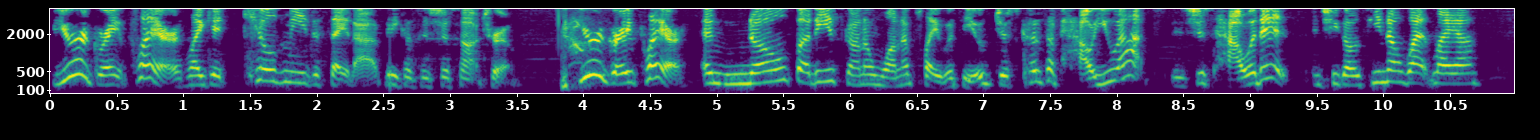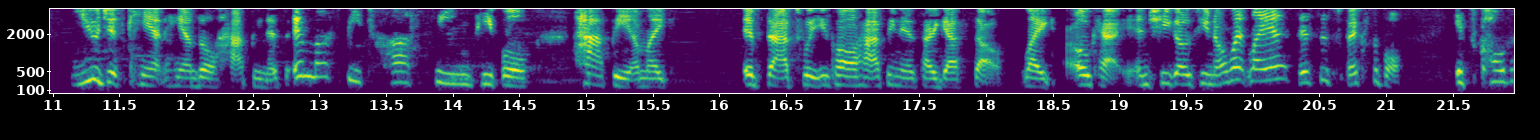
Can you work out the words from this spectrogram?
You're a great player. Like it killed me to say that because it's just not true. You're a great player, and nobody's gonna want to play with you just because of how you act. It's just how it is. And she goes, you know what, Lea? You just can't handle happiness. It must be tough seeing people happy. I'm like, if that's what you call happiness, I guess so. Like, okay. And she goes, you know what, Lea? This is fixable. It's called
